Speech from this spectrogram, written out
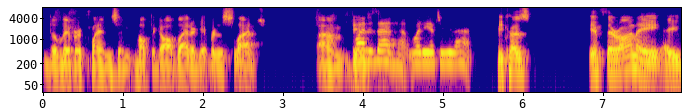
the liver cleanse and help the gallbladder get rid of sludge. Um, the, Why does that? Why do you have to do that? Because if they're on a, a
